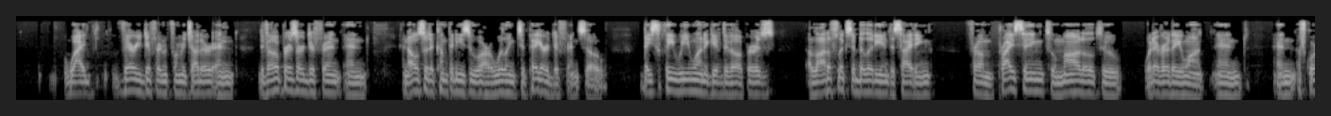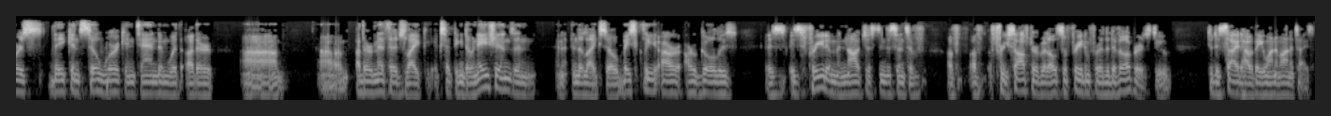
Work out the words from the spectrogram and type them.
wide, very different from each other, and developers are different, and and also the companies who are willing to pay are different. So basically, we want to give developers a lot of flexibility in deciding from pricing to model to whatever they want, and and of course they can still work in tandem with other uh, um, other methods like accepting donations and, and, and the like. So basically, our, our goal is is is freedom, and not just in the sense of, of, of free software, but also freedom for the developers to to decide how they want to monetize.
